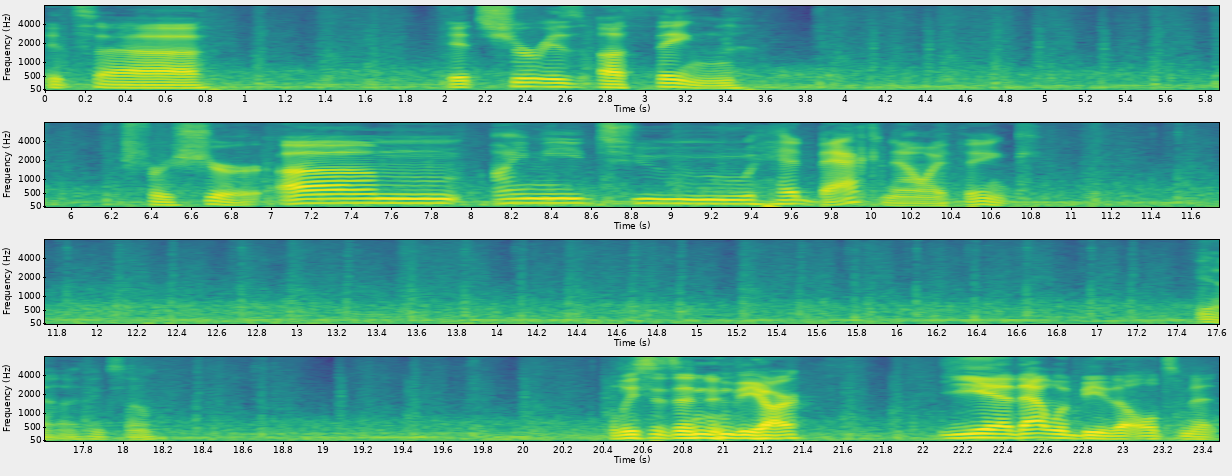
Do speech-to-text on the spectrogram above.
It's uh, It sure is a thing. For sure. Um, I need to head back now, I think. Yeah, I think so. At least it's in, in VR. Yeah, that would be the ultimate.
